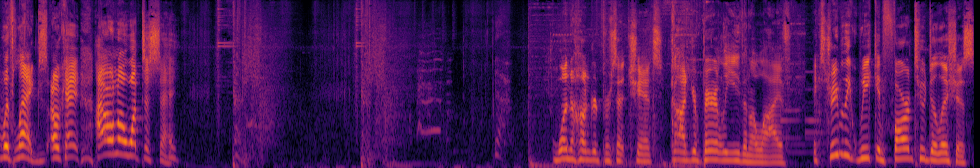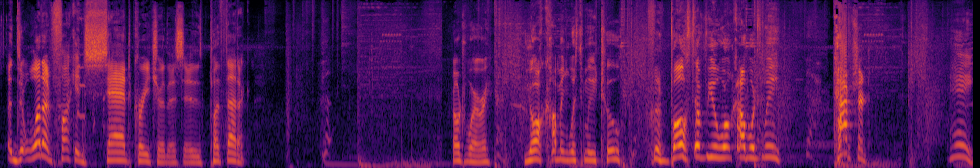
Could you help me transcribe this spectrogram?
with legs. Okay, I don't know what to say. 100% chance. God, you're barely even alive. Extremely weak and far too delicious. Uh, what a fucking sad creature this is. Pathetic. Don't worry. You're coming with me too. Both of you will come with me. Captured! Hey,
